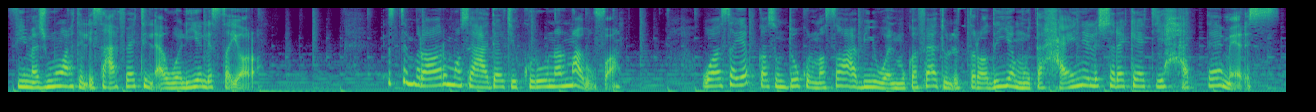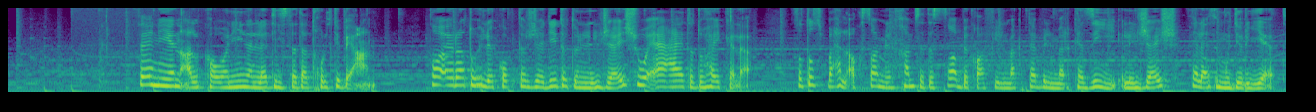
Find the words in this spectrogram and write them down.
في مجموعة الإسعافات الأولية للسيارة. استمرار مساعدات كورونا المعروفة. وسيبقى صندوق المصاعب والمكافآت الافتراضية متاحين للشركات حتى مارس. ثانيا القوانين التي ستدخل تباعا طائرة هليكوبتر جديدة للجيش وإعادة هيكلة ستصبح الأقسام الخمسة السابقة في المكتب المركزي للجيش ثلاث مديريات.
